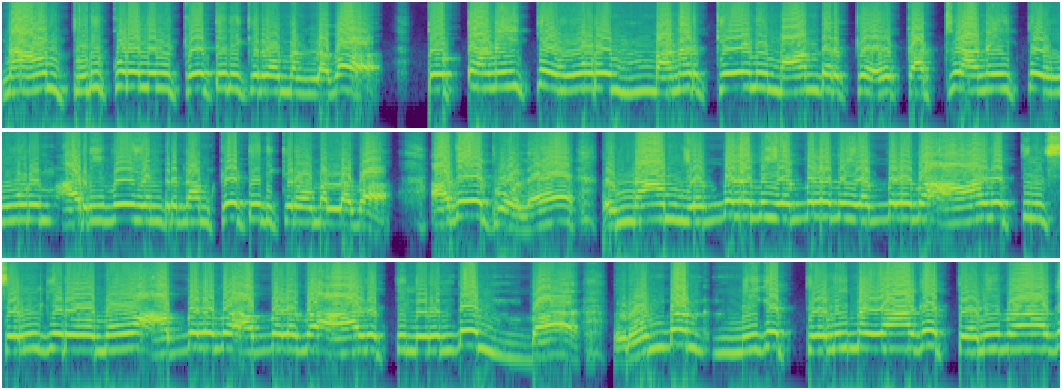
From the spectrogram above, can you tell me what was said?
நாம் திருக்குறளில் கேட்டிருக்கிறோம் அல்லவா தொட்டனைத்து ஊரும் மணற்கேணி மாந்தர்க்கு கற்று அனைத்து ஊரும் அறிவு என்று நாம் கேட்டிருக்கிறோம் அல்லவா அதே போல நாம் எவ்வளவு எவ்வளவு எவ்வளவு ஆழத்தில் செல்கிறோமோ அவ்வளவு அவ்வளவு ஆழத்தில் இருந்து ரொம்ப மிக தெளிமையாக தெளிவாக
